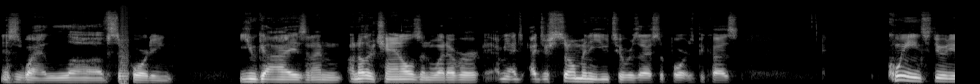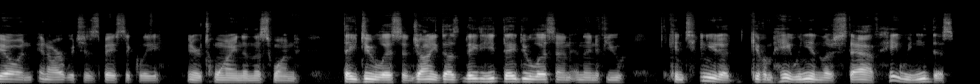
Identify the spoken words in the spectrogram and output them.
This is why I love supporting you guys, and I'm on other channels and whatever. I mean, I, I just so many YouTubers that I support is because Queen Studio and, and Art, which is basically intertwined in this one, they do listen. Johnny does they they do listen, and then if you continue to give them, hey, we need another staff. Hey, we need this.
